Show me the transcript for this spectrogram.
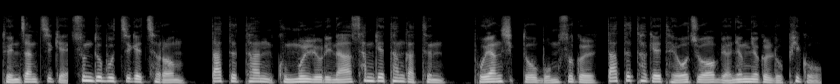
된장찌개, 순두부찌개처럼 따뜻한 국물 요리나 삼계탕 같은 보양식도 몸속을 따뜻하게 데워주어 면역력을 높이고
